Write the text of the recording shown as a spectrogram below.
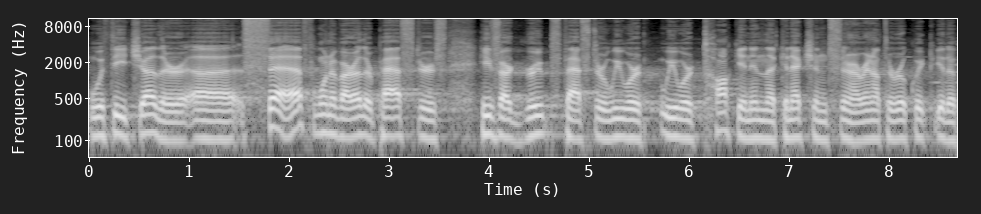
with each other. Uh, Seth, one of our other pastors, he's our group's pastor. We were, we were talking in the connection center. I ran out there real quick to get a,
